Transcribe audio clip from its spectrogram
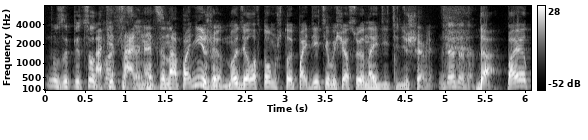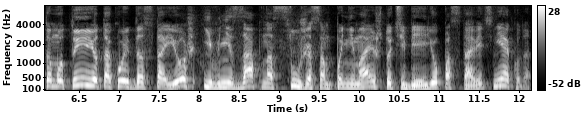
Ну, за 500 по Официальная официальной цена пониже, но дело в том, что пойдите вы сейчас ее найдите дешевле. Да-да-да. Да, поэтому ты ее такой достаешь и внезапно с ужасом понимаешь, что тебе ее поставить некуда.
